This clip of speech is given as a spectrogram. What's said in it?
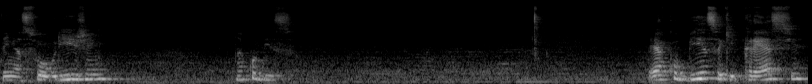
tem a sua origem na cobiça. É a cobiça que cresce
